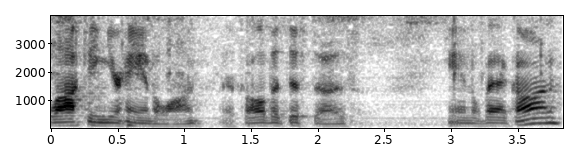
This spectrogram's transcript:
locking your handle on. That's all that this does. Handle back on.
